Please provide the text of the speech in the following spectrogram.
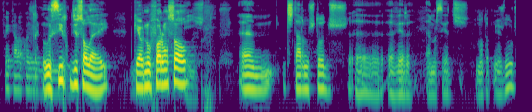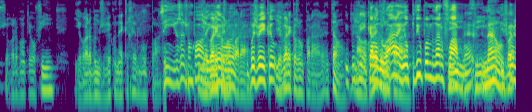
foi aquela coisa. De, Le Cirque du Soleil, que é no Fórum Sol. É um, de estarmos todos uh, a ver a Mercedes monta pneus duros, agora vão até ao fim e agora vamos ver quando é que a Red Bull para. Sim, os outros não podem. E agora é que eles vão parar. Depois vem aquele... E agora é que eles vão parar. Então, e depois não, vem aquela é do, ah, ele pediu para mudar o flap, sim, né? Sim. Não, ficamos...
